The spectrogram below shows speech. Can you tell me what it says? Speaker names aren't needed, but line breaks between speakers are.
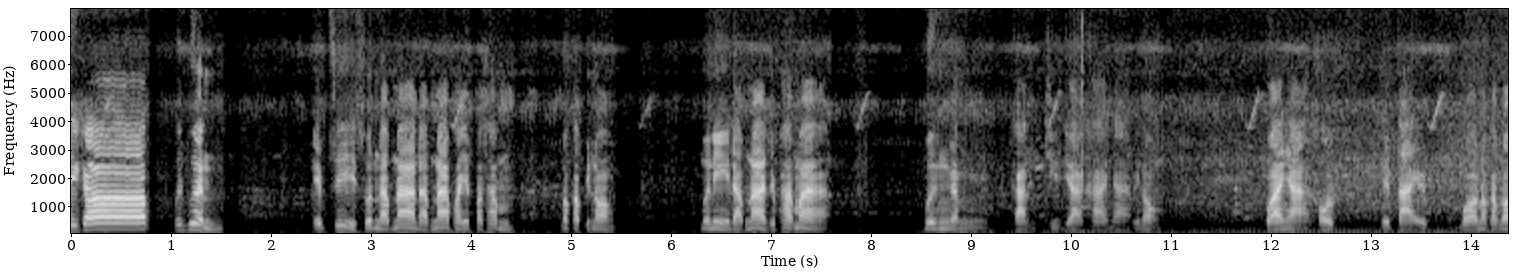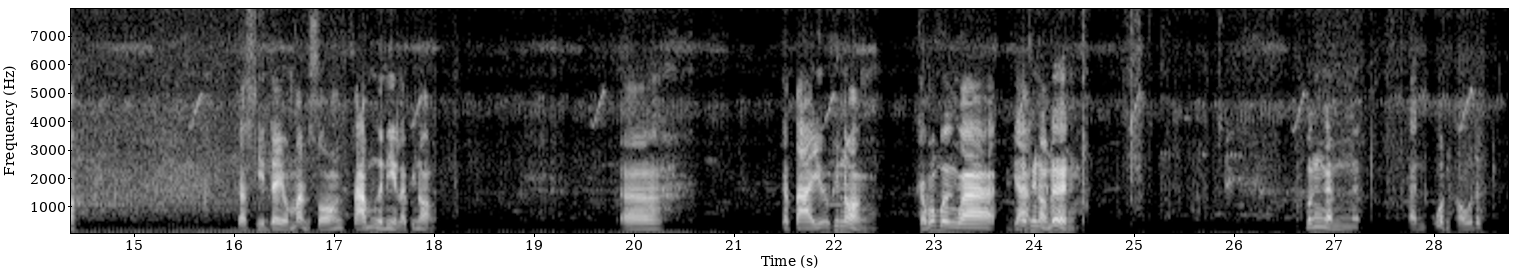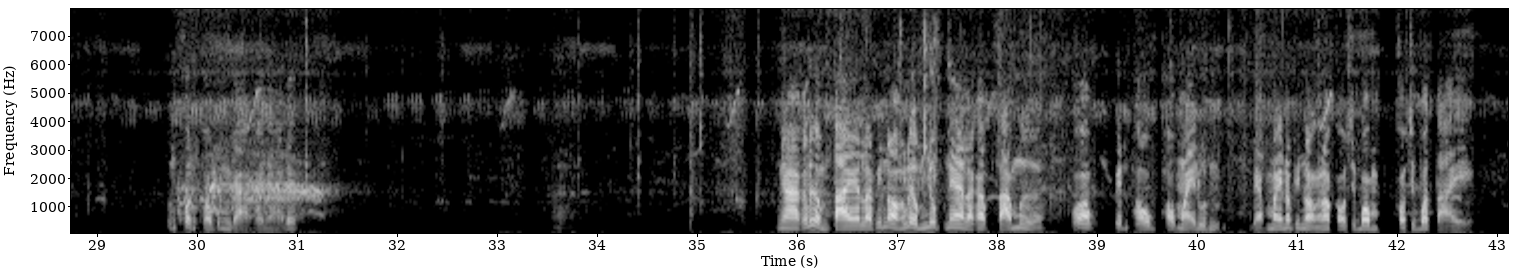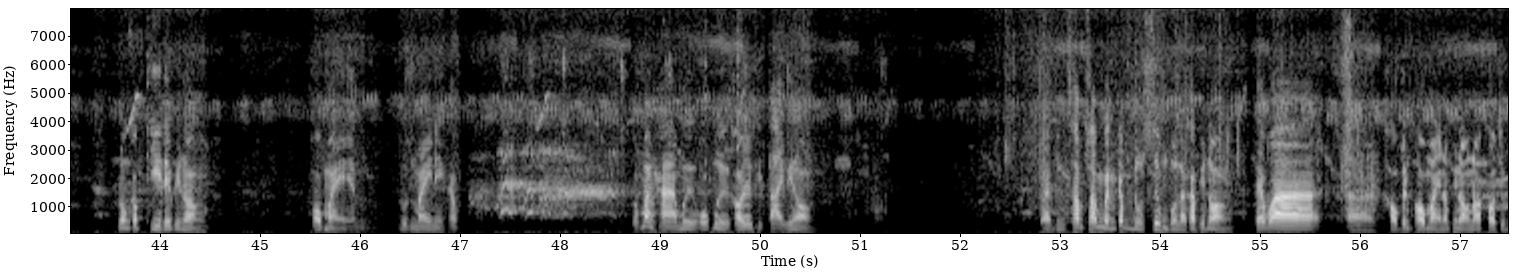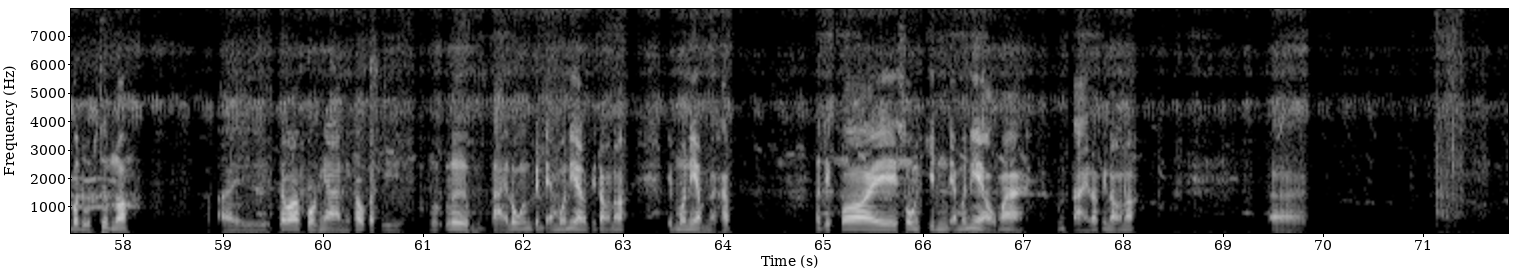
วัสดีครับเพื่อนๆเอฟซีสวนดาบหน้าดาบหน้าพาเฮ็ดพระถ้ำเนาะครับพี่น้องเมื่อนี้ดาบหน้าจะพามาเบิ่งกันการฉีดยาคาหญ้าพี่น้องว่าหญ้าเขาจะตายบ่เนาะครับเนาะก็ฉีได้ประมาณสองสามมือนี่แหละพี่น้องเอ่อกระตายอยู่พี่น้องกับมาเบิ่งว่าอยากพี่น้องเด้อนี่เบิ่งกันกันโค่นเขาเด้อ เพิ่งคนเขาเพิ่งด่าขายาเด้องาก็เริ่มตายแล้วพี่น้องเริ่มยุบแน่แล้วครับสามมือเพราะเป็นเผาเผาใหม่รุ่นแบบใหม่เนาะพี่น้องเนาะเขาสิบอมเขาสิบอตาย ลงกับทีได้พี่น้องเผาใหม่รุ่นใหม่นี่ครับประมาณหามือหกมือเขาจะสิตายพี่น้องกันซ้ำๆกันกับดูดซึมผลแหละครับพี่น้อง แต่ว่าเขาเป็นเผาใหม่เนาะพี่น้องเนาะเขาสิบดูดซึมเนาะ ไอ้แต่ว่าพวกงานนี่เขาก็ที่เริ่มตายลงมันเป็นแอมโมเนียนะพี่น้องเนาะแอมโมเนียมนะครับมันจะคอยส่งกินแอมโมเนียออกมา มันตายแล้วพี่น้องเนาะ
